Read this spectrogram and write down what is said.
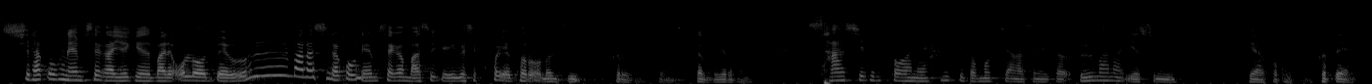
시라국 냄새가 여기에 말에 올라오는데 얼마나 시라국 냄새가 맛있게 이것이 코에 들어오는지 그런 경험이 그런데 여러분 40일 동안에 한 끼도 먹지 않았으니까 얼마나 예수님이 배가 고팠습니까? 그때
